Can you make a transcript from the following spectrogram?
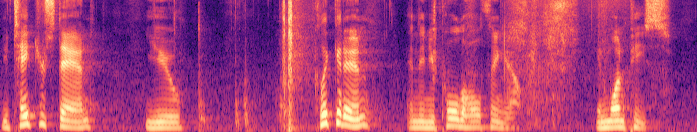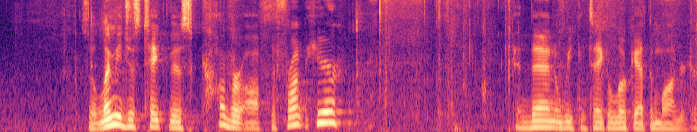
you take your stand, you click it in, and then you pull the whole thing out in one piece. So let me just take this cover off the front here and then we can take a look at the monitor.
